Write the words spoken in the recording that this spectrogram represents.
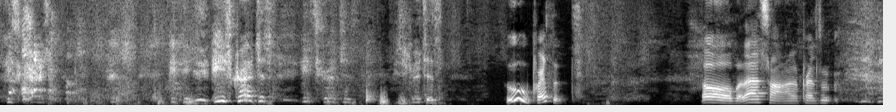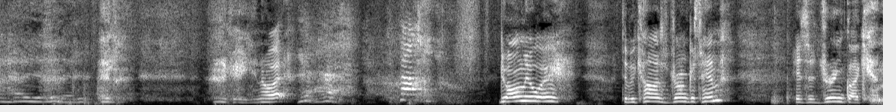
He scratches. He scratches. He scratches. He scratches. Ooh, presents. Oh, but that's not a present. Okay, you know what? The only way to become as drunk as him is to drink like him.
